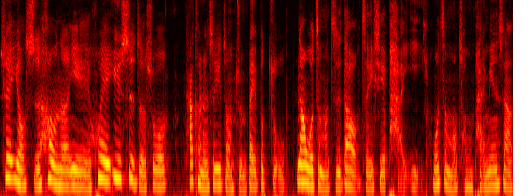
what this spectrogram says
所以有时候呢，也会预示着说，它可能是一种准备不足。那我怎么知道这些牌意？我怎么从牌面上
